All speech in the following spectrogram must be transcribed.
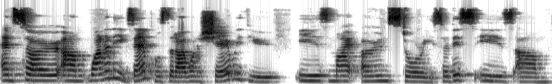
And so, um, one of the examples that I want to share with you is my own story. So this is, um,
